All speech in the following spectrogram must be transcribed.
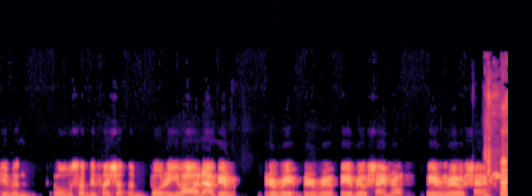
Given all of a sudden, if they shut the border, you're oh set. no, be a, be a, real, be a real, be a real shame, Ralph. Be a real shame.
